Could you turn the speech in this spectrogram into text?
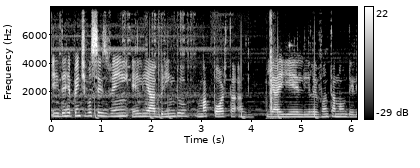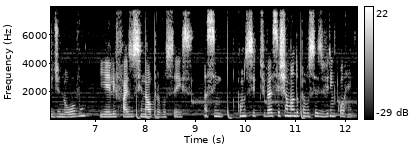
e de repente vocês veem ele abrindo uma porta ali. E aí ele levanta a mão dele de novo e ele faz o sinal pra vocês. Assim, como se estivesse chamando pra vocês virem correndo.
